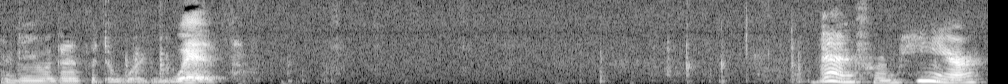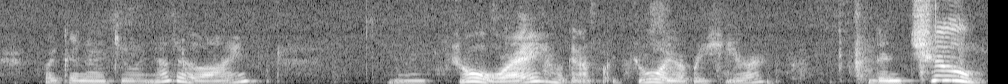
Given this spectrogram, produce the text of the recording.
And then we're going to put the word with. Then from here, we're going to do another line. Joy, we're going to put joy over here. And then two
